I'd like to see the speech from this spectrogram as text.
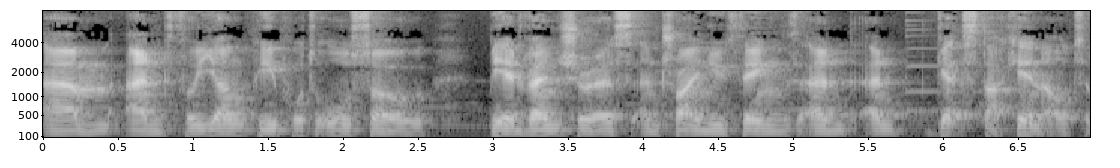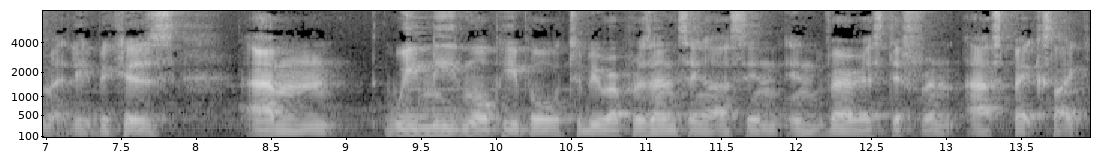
um, and for young people to also be adventurous and try new things and and get stuck in ultimately because um, we need more people to be representing us in in various different aspects. Like,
